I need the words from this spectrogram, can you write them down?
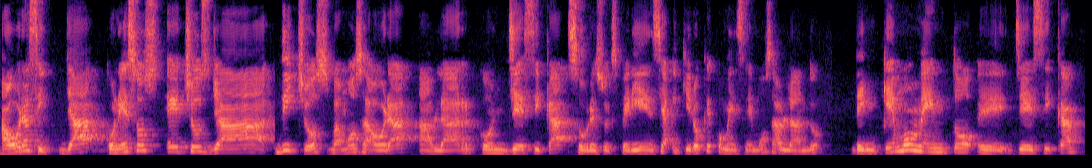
Ahora sí, ya con esos hechos ya dichos, vamos ahora a hablar con Jessica sobre su experiencia y quiero que comencemos hablando de en qué momento, eh, Jessica,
